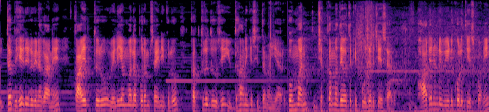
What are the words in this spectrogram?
యుద్ధ భేరీలు వినగానే కాయత్తూరు వెలియమ్మలపురం సైనికులు కత్తులు దూసి యుద్ధానికి సిద్ధమయ్యారు. బొమ్మన్ జక్కమ్మ దేవతకి పూజలు చేశాడు. భార్య నుండి వీడుకోలు తీసుకొని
